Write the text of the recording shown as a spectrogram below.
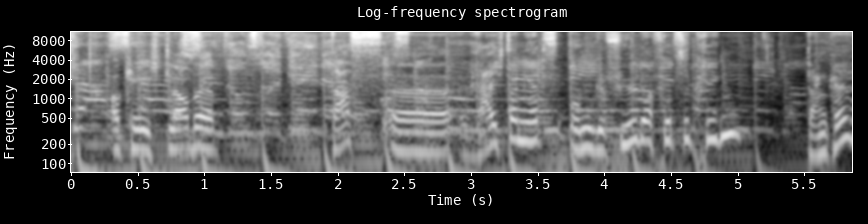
krass. Okay, ich glaube, das äh, reicht dann jetzt, um ein Gefühl dafür zu kriegen. Danke.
